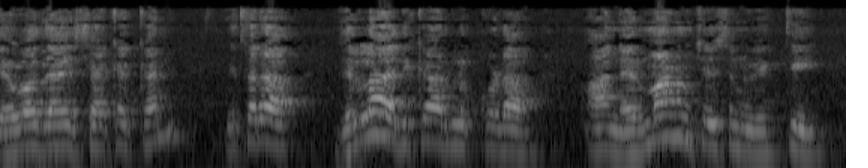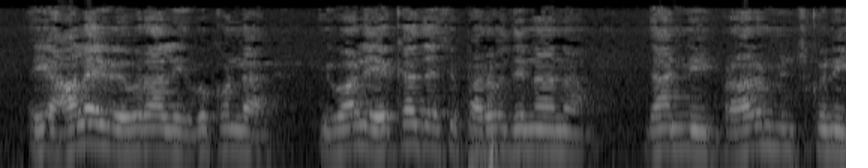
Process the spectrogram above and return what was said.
దేవాదాయ శాఖ కానీ ఇతర జిల్లా అధికారులకు కూడా ఆ నిర్మాణం చేసిన వ్యక్తి ఈ ఆలయ వివరాలు ఇవ్వకుండా ఇవాళ ఏకాదశి పర్వదినాన దాన్ని ప్రారంభించుకుని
